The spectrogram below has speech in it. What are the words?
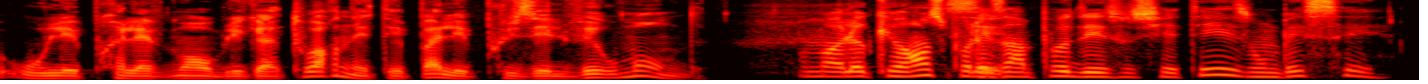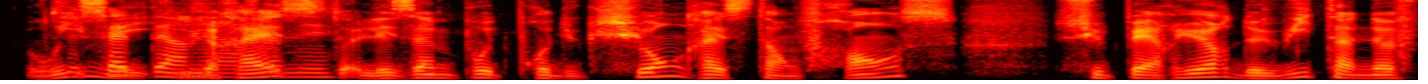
où les prélèvements obligatoires n'étaient pas les plus élevés au monde. En l'occurrence, pour les impôts des sociétés, ils ont baissé. Oui, mais il reste, les impôts de production restent en France supérieurs de 8 à 9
